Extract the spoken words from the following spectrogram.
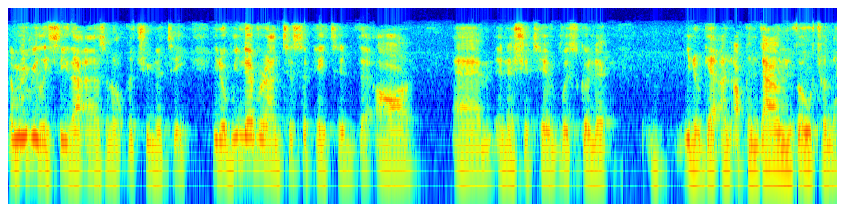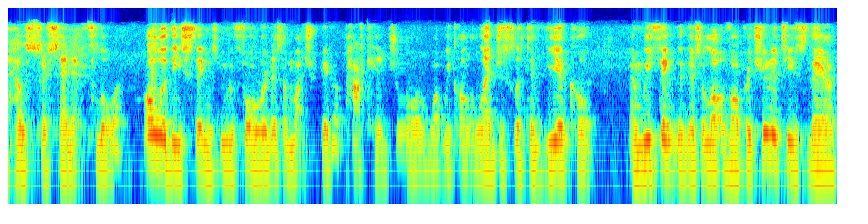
And we really see that as an opportunity. You know, we never anticipated that our um, initiative was going to, you know, get an up and down vote on the House or Senate floor. All of these things move forward as a much bigger package or what we call a legislative vehicle. And we think that there's a lot of opportunities there,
